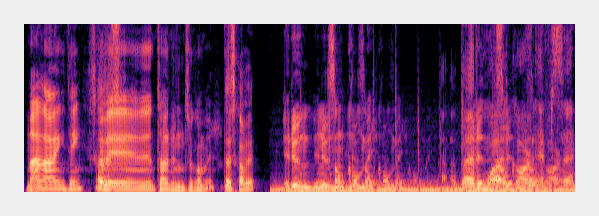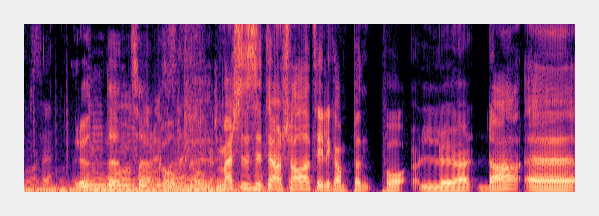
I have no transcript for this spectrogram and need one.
Nei, nei, ingenting. Skal vi ta runden som kommer? det skal vi. Runden som kommer. Ja, det er runden. Runden som kommer. Manchester City-Arsenal er tidligkampen på lørdag. Eh,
